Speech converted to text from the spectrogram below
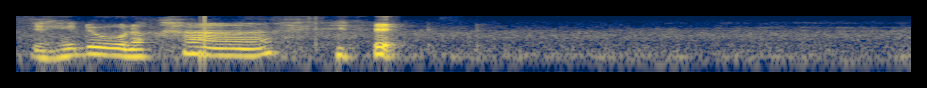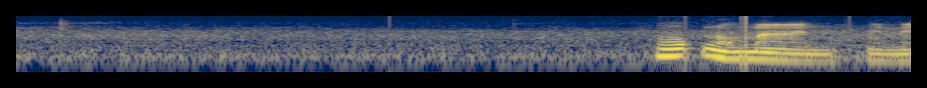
เดี๋ยวให้ดูนะคะ ฮกโนมานเห็นไหม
